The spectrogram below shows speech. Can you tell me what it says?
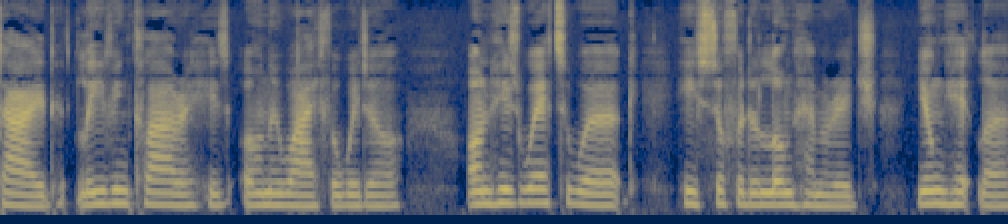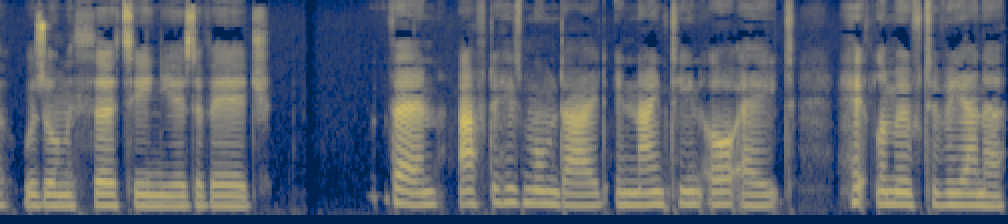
died, leaving Clara, his only wife, a widow. On his way to work, he suffered a lung hemorrhage. Young Hitler was only 13 years of age. Then, after his mum died in 1908, Hitler moved to Vienna,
